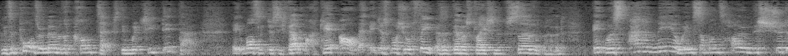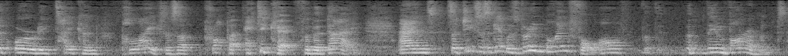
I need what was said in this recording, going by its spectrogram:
and it's important to remember the context in which he did that. It wasn't just he felt like it, oh, let me just wash your feet as a demonstration of servanthood. It was at a meal in someone's home. This should have already taken place as a proper etiquette for the day. And so Jesus, again, was very mindful of the, the, the environment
